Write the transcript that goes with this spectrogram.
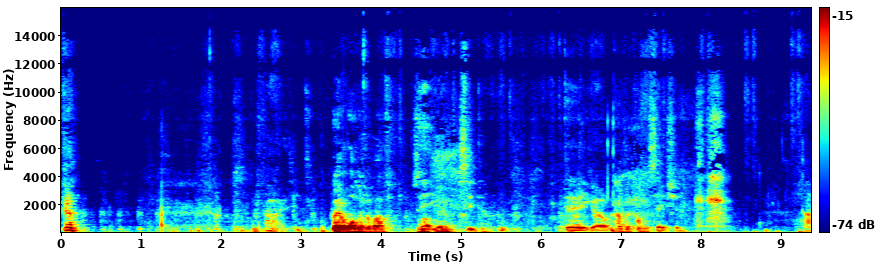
Phil. We're fine. Well, one of them have. It's not me. Sit down. There you go. Have a conversation. Ah.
